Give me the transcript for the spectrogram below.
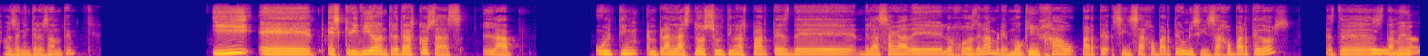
puede ser interesante. Y eh, escribió, entre otras cosas, la última, en plan, las dos últimas partes de, de, la saga de los Juegos del Hambre, Mocking How, parte, Sin Sajo parte 1 y Sin Sajo parte 2. Este es también un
